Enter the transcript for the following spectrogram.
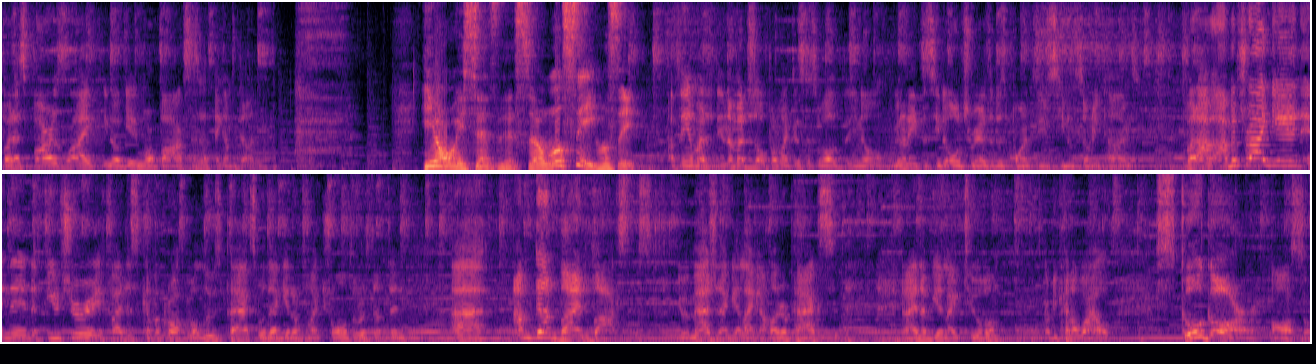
But as far as like, you know, getting more boxes, I think I'm done. He always says this, so we'll see, we'll see. I think I'm gonna, and I'm gonna just open them like this as well. You know, we don't need to see the ultra rares at this point because you've seen them so many times. But I'm, I'm gonna try again, and then in the future, if I just come across more loose packs, whether I get them from like Toronto or something, uh, I'm done buying boxes. You imagine I get like 100 packs, and I end up getting like two of them? That'd be kind of wild. Skullgar, awesome.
